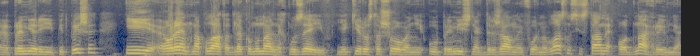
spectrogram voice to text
е, прем'єр її підпише. І орендна плата для комунальних музеїв, які розташовані у приміщеннях державної форми власності, стане 1 гривня.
